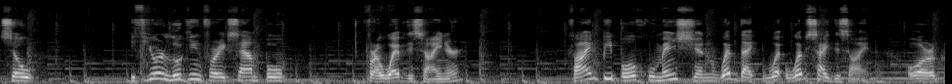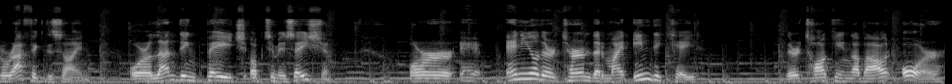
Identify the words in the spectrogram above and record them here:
So if you're looking for example for a web designer, find people who mention web di- website design or graphic design or landing page optimization or eh, any other term that might indicate they're talking about or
